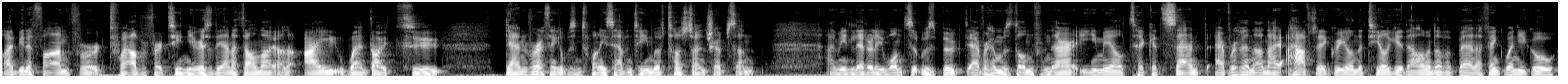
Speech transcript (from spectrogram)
I've been a fan for twelve or thirteen years of the NFL now, and I went out to Denver. I think it was in 2017 with touchdown trips, and I mean, literally once it was booked, everything was done from there. Email, tickets sent, everything. And I have to agree on the tailgate element of it, Ben. I think when you go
